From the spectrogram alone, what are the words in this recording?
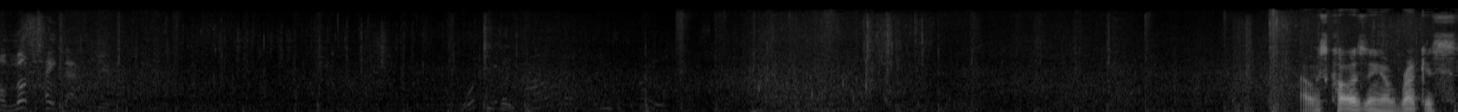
I'll not take that from you. I was causing a ruckus.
